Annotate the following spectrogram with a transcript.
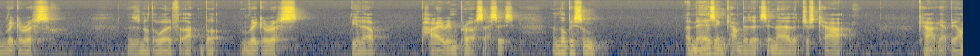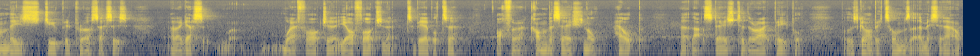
rigorous there's another word for that, but rigorous, you know, hiring processes. And there'll be some amazing candidates in there that just can't can't get beyond these stupid processes. And I guess we're fortunate, you're fortunate to be able to offer conversational help at that stage to the right people. But there's got to be tons that are missing out.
